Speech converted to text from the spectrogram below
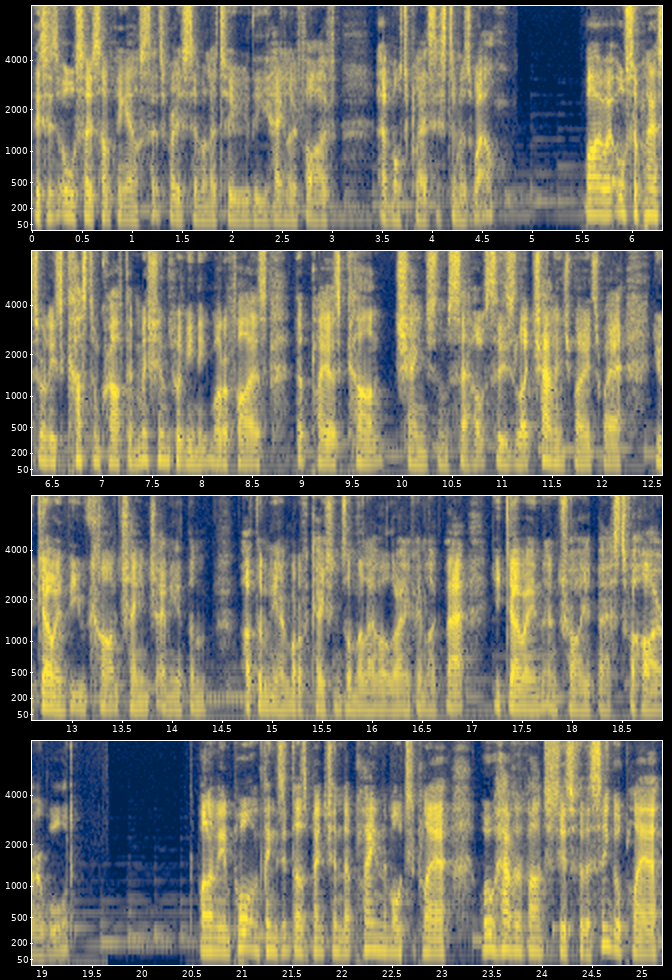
This is also something else that's very similar to the Halo 5 uh, multiplayer system as well. Bioware also plans to release custom crafted missions with unique modifiers that players can't change themselves. So these are like challenge modes where you go in but you can't change any of them of them, you know, modifications on the level or anything like that. You go in and try your best for higher reward. One of the important things it does mention that playing the multiplayer will have advantages for the single player,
